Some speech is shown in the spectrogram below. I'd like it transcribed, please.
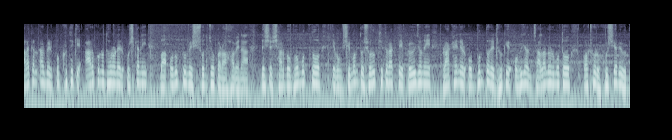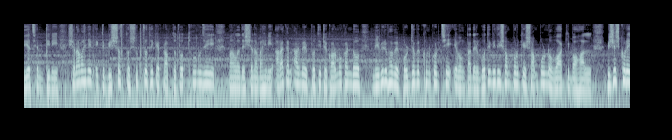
আরাকান আর্মির পক্ষ থেকে আর কোনো ধরনের উস্কানি বা অনুপ্রবেশ সহ্য করা হবে না। দেশের সার্বভৌমত্ব এবং সীমান্ত সুরক্ষিত রাখতে প্রয়োজনে রাখাইনের অভ্যন্তরে ঢুকে অভিযান চালানোর মতো কঠোর হুঁশিয়ারিও দিয়েছেন তিনি। সেনাবাহিনীর একটি বিশ্বস্ত সূত্র থেকে প্রাপ্ত তথ্য অনুযায়ী বাংলাদেশ সেনাবাহিনী আরাকান আর্মির প্রতিটি কর্মকাণ্ড নিবিড়ভাবে পর্যবেক্ষণ করছে এবং তাদের গতিবিধি সম্পর্কে সম্পূর্ণ ওয়াকিবহাল বিশেষ করে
